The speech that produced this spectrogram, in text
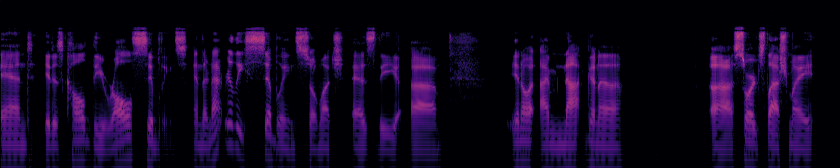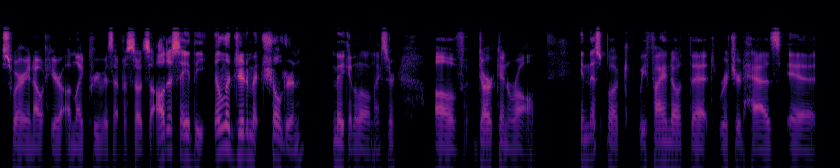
and it is called the Rahls siblings, and they're not really siblings so much as the, uh, you know what? I'm not gonna uh, sword slash my swearing out here, unlike previous episodes. So I'll just say the illegitimate children, make it a little nicer, of Darken Rahl. In this book, we find out that Richard has a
